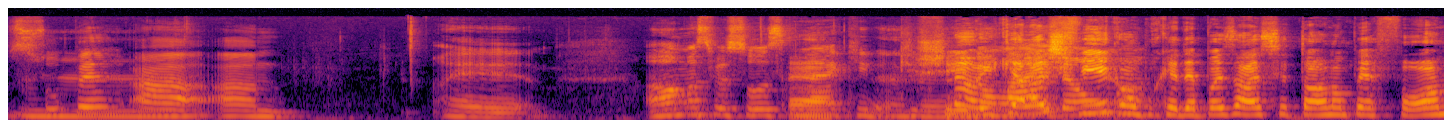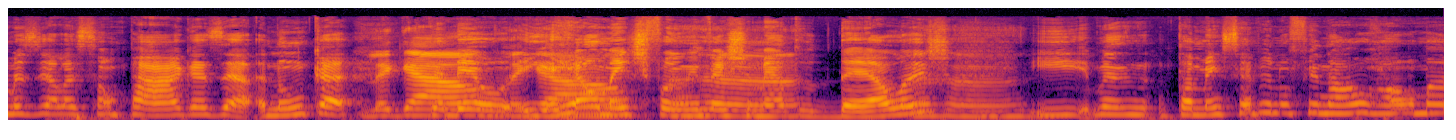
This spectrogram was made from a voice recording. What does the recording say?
super a- a- é, ama as pessoas É. né, que, que Uhum. chegam Não, e que lá elas ficam, uma- porque depois elas se tornam performers e elas são pagas. é, Nunca. Legal, entendeu? legal. E realmente foi um Aham, investimento delas. aham. E mas, também sempre no final rola uma,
